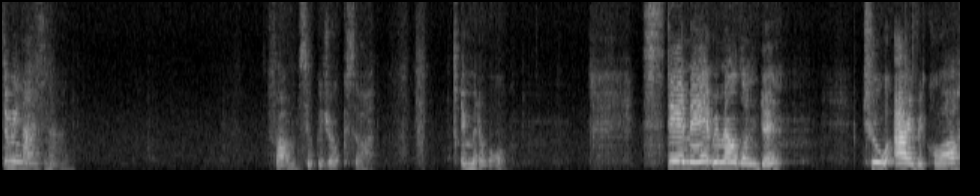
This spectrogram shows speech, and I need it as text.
three ninety nine from Superdrug, so in Meadowhall. Stay Matte Rimmel London, True Ivory colour.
